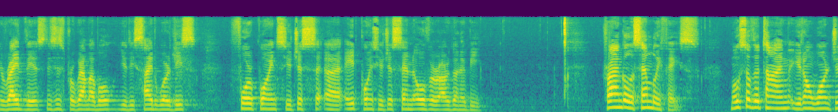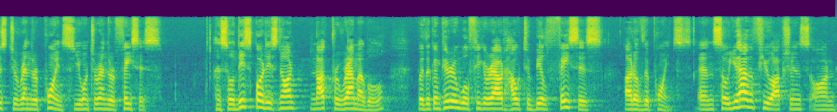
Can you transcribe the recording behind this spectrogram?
You write this, this is programmable. You decide where these four points, you just uh, eight points you just send over are going to be. Triangle assembly phase. Most of the time, you don't want just to render points, you want to render faces. And so this part is not, not programmable, but the computer will figure out how to build faces out of the points. And so you have a few options on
